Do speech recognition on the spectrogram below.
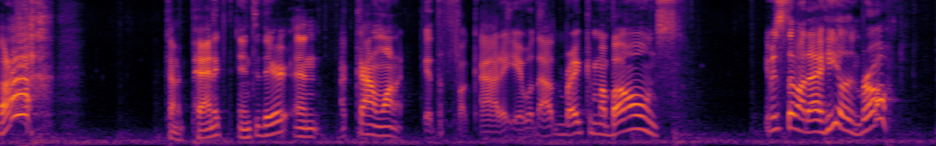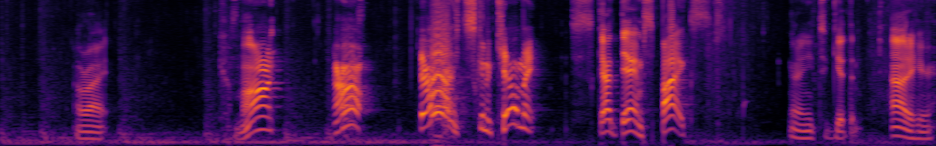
Ah! Kind of panicked into there, and I kind of want to get the fuck out of here without breaking my bones. Give me some of that healing, bro. All right. Come on. Ah! Ah, it's gonna kill me. Goddamn spikes. I'm need to get them out of here.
